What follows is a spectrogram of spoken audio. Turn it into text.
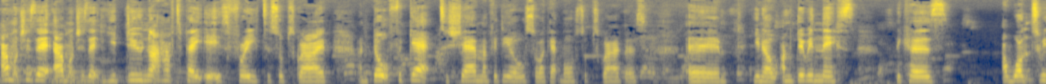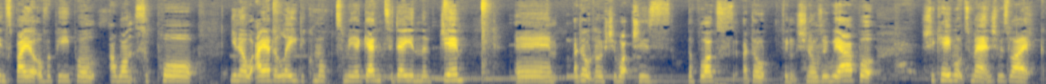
how much is it? How much is it? You do not have to pay. It is free to subscribe. And don't forget to share my videos so I get more subscribers. Um, you know, I'm doing this because I want to inspire other people. I want support. You know, I had a lady come up to me again today in the gym. Um, I don't know if she watches the vlogs. I don't think she knows who we are, but she came up to me and she was like,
